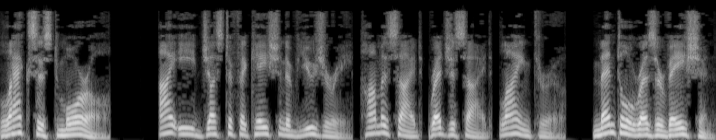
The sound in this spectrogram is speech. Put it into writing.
"...laxist moral", i.e. justification of usury, homicide, regicide, lying through "...mental reservation",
